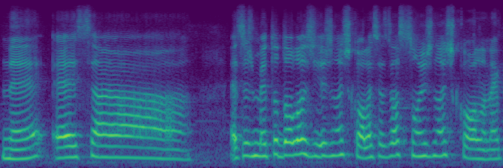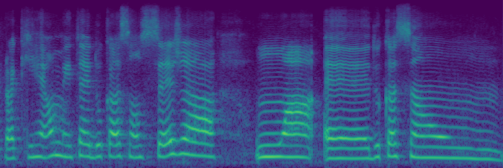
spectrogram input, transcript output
né, essa essas metodologias na escola, essas ações na escola, né, para que realmente a educação seja uma é, educação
